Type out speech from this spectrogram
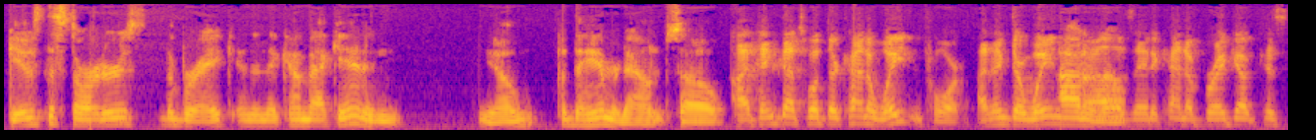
gives the starters the break, and then they come back in and, you know, put the hammer down. So I think that's what they're kind of waiting for. I think they're waiting for I know. Alize to kind of break up because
